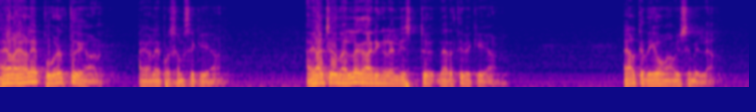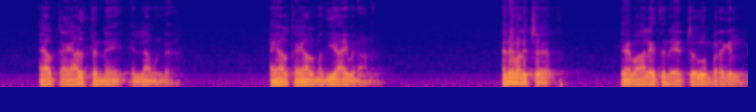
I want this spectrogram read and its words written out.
അയാൾ അയാളെ പുകഴ്ത്തുകയാണ് അയാളെ പ്രശംസിക്കുകയാണ്. അയാൾ ചെയ്ത നല്ല കാര്യങ്ങളെ ലിസ്റ്റ് നിരത്തി വെക്കുകയാണ്. അയാൾക്ക് ദൈവം ആവശ്യമില്ല. അയാൾക്ക് അയാൾ തന്നെ എല്ലാമുണ്ട് അയാൾക്ക് അയാൾ മതിയായവനാണ്. നേരെ മറിച്ച് ദേവാലയത്തിന്റെ ഏറ്റവും പിറകിൽ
